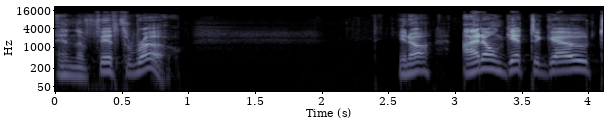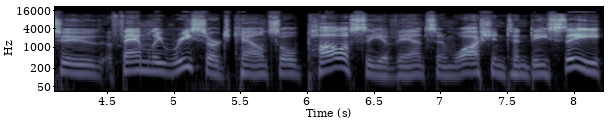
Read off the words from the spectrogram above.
in the fifth row. You know, I don't get to go to Family Research Council policy events in Washington, D.C.,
